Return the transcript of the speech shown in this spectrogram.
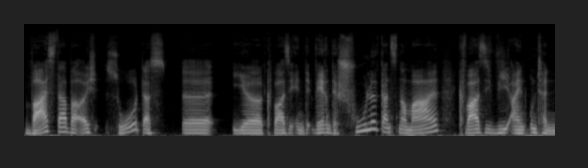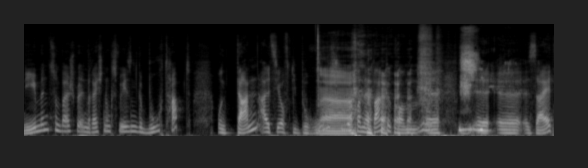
war es da bei euch so, dass äh, ihr quasi in, während der Schule ganz normal quasi wie ein Unternehmen zum Beispiel in Rechnungswesen gebucht habt und dann, als ihr auf die Berufsschule ah. von der Bank gekommen äh, äh, äh, seid,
